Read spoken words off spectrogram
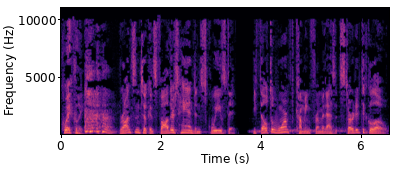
Quickly. Bronson took his father's hand and squeezed it. He felt a warmth coming from it as it started to glow.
